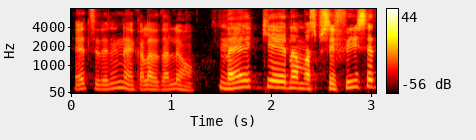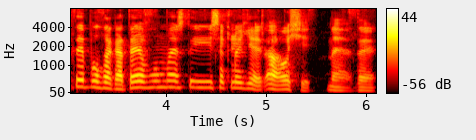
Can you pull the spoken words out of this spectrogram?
Έτσι δεν είναι, καλά δεν τα λέω. Ναι, και να μας ψηφίσετε που θα κατέβουμε στις εκλογές. Α, όχι. Ναι, ναι.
